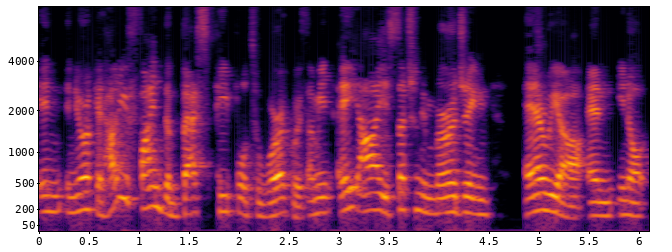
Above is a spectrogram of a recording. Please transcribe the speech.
in in your case how do you find the best people to work with i mean ai is such an emerging area and you know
